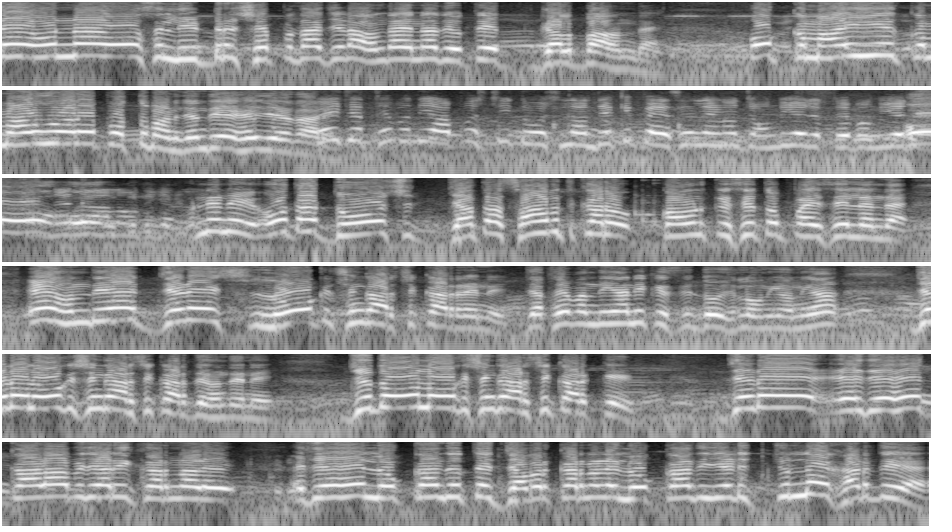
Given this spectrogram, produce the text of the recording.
ਤੇ ਉਹਨਾਂ ਉਸ ਲੀਡਰਸ਼ਿਪ ਦਾ ਜਿਹੜਾ ਹੁੰਦਾ, ਇਹਨਾਂ ਦੇ ਉੱਤੇ ਗਲਬਾ ਹੁੰਦਾ ਹੈ। ਉਹ ਕਮਾਈ ਕਮਾਊ ਵਾਲੇ ਪੁੱਤ ਬਣ ਜਾਂਦੇ ਇਹੋ ਜਿਹੇ ਅਦਾਰੇ ਕਈ ਜਥੇਬੰਦੀ ਆਪਸ 'ਚ ਹੀ ਦੋਸ਼ ਲਾਉਂਦੇ ਕਿ ਪੈਸੇ ਲੈਣਾ ਚਾਹੁੰਦੀ ਹੈ ਜਥੇਬੰਦੀਆਂ ਉਹ ਨਹੀਂ ਨਹੀਂ ਉਹ ਤਾਂ ਦੋਸ਼ ਜਾਂ ਤਾਂ ਸਾਬਤ ਕਰੋ ਕੌਣ ਕਿਸੇ ਤੋਂ ਪੈਸੇ ਲੈਂਦਾ। ਇਹ ਹੁੰਦੇ ਆ ਜਿਹੜੇ ਲੋਕ ਸੰਘਰਸ਼ ਕਰ ਰਹੇ ਨੇ। ਜਥੇਬੰਦੀਆਂ ਨਹੀਂ ਕਿਸੇ ਦੋਸ਼ ਲਾਉਂਦੀਆਂ ਹੁੰਦੀਆਂ। ਜਿਹੜੇ ਲੋਕ ਸੰਘਰਸ਼ ਕਰਦੇ ਹੁੰਦੇ ਨੇ। ਜਦੋਂ ਉਹ ਲੋਕ ਸੰਘਰਸ਼ ਕਰਕੇ ਜਿਹੜੇ ਅਜਿਹੇ ਕਾਲਾ ਬਾਜ਼ਾਰੀ ਕਰਨ ਵਾਲੇ ਅਜਿਹੇ ਲੋਕਾਂ ਦੇ ਉੱਤੇ ਜ਼ਬਰ ਕਰਨ ਵਾਲੇ ਲੋਕਾਂ ਦੀ ਜਿਹੜੀ ਚੁੱਲ੍ਹੇ ਖੜਦੇ ਆ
